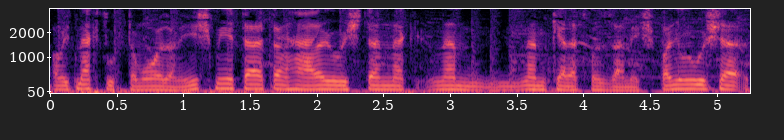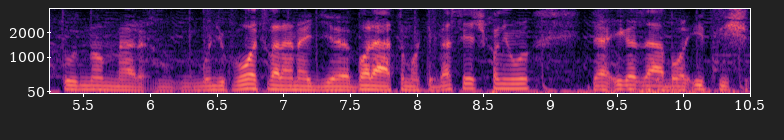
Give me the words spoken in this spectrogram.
amit meg tudtam oldani ismételten, hála jó Istennek, nem, nem kellett hozzá még spanyolul se tudnom, mert mondjuk volt velem egy barátom, aki beszél spanyol, de igazából itt is,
